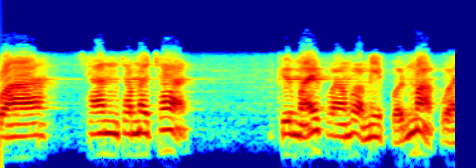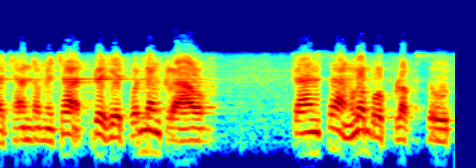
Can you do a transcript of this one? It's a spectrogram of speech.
กว่าชันธรรมชาติ คือหมายความว่ามีผลมากกว่าชันธรรมชาติ ด้วยเหตุผลดังกล่าว การสร้างระบบหลักสูตร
